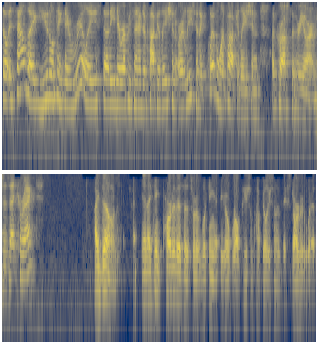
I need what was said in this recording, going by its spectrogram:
So it sounds like you don't think they really studied a representative population or at least an equivalent population across the three arms. Is that correct? I don't. And I think part of this is sort of looking at the overall patient population that they started with.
